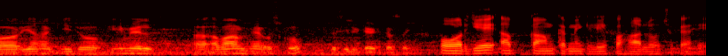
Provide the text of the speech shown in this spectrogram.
اور یہاں کی جو فیمیل عوام ہے، اس کو فیسیلیٹیٹ کر سکیں۔ اور یہ اب کام کرنے کے لیے فعال ہو چکا ہے۔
